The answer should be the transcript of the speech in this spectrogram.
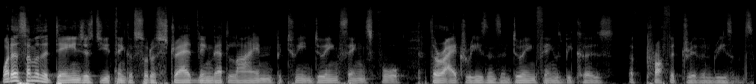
what are some of the dangers do you think of sort of straddling that line between doing things for the right reasons and doing things because of profit driven reasons?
